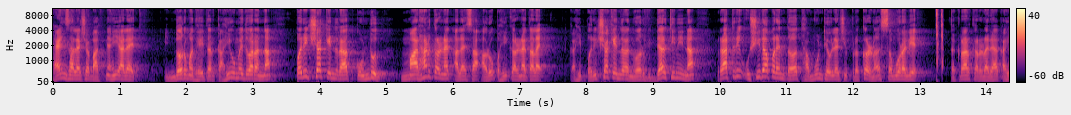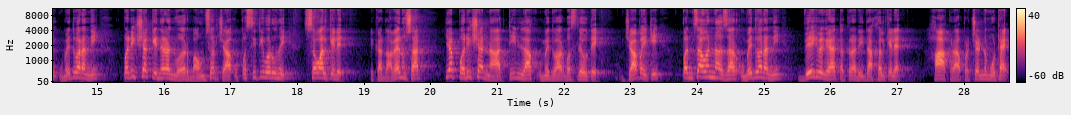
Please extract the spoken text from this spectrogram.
हँग झाल्याच्या बातम्याही आल्या आहेत इंदोरमध्ये तर काही उमेदवारांना परीक्षा केंद्रात कोंडून मारहाण करण्यात आल्याचा आरोपही करण्यात आलाय. काही परीक्षा केंद्रांवर विद्यार्थिनींना रात्री उशिरापर्यंत थांबवून ठेवल्याची प्रकरणं समोर आली आहेत. तक्रार करणाऱ्या काही उमेदवारांनी परीक्षा केंद्रांवर बाउन्सरच्या उपस्थितीवरूनही सवाल केलेत. एका दाव्यानुसार या परीक्षांना तीन लाख उमेदवार बसले होते. ज्यापैकी पंचावन्न हजार उमेदवारांनी वेगवेगळ्या तक्रारी दाखल केल्या आहेत हा आकडा प्रचंड मोठा आहे.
